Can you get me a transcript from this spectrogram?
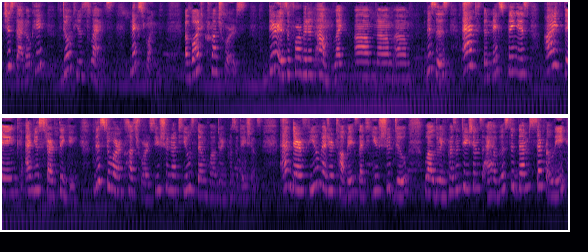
just that, okay? Don't use slangs. Next one, avoid crutch words. There is a forbidden um, like um, um, um, this is, and the next thing is I think, and you start thinking. These two are crutch words. You should not use them while doing presentations. And there are few major topics that you should do while doing presentations. I have listed them separately,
